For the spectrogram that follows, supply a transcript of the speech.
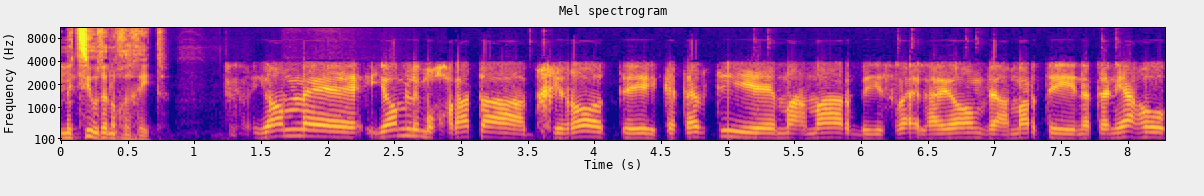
במציאות הנוכחית? יום, אה, יום למחרת הבחירות אה, כתבתי אה, מאמר בישראל היום ואמרתי נתניהו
